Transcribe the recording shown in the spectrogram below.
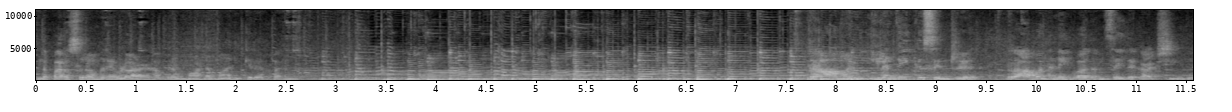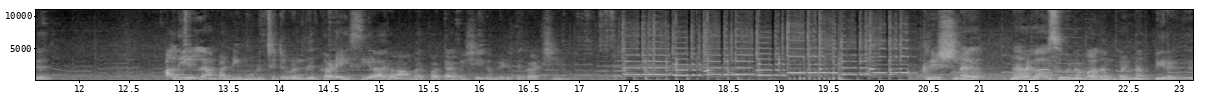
இந்த பரசுராமரை எவ்வளவு அழகா பிரம்மாண்டமா இருக்கிறார் பாருங்கள் ராமன் இலங்கைக்கு சென்று ராவணனை வதம் செய்த காட்சி இது. அது எல்லாம் பண்ணி முடிச்சிட்டு வந்து கடைசியா ராமர் பட்டாபிஷேகம் எடுத்த காட்சி இது. கிருஷ்ணர் நரகாசுரனை வதம் பண்ண பிறகு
